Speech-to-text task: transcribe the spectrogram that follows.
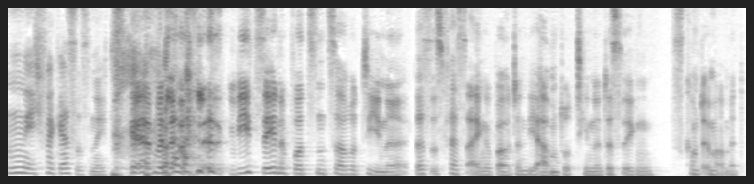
Nee, ich vergesse es nicht. Das gehört mittlerweile wie Zähneputzen zur Routine. Das ist fest eingebaut in die Abendroutine. Deswegen, das kommt immer mit.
